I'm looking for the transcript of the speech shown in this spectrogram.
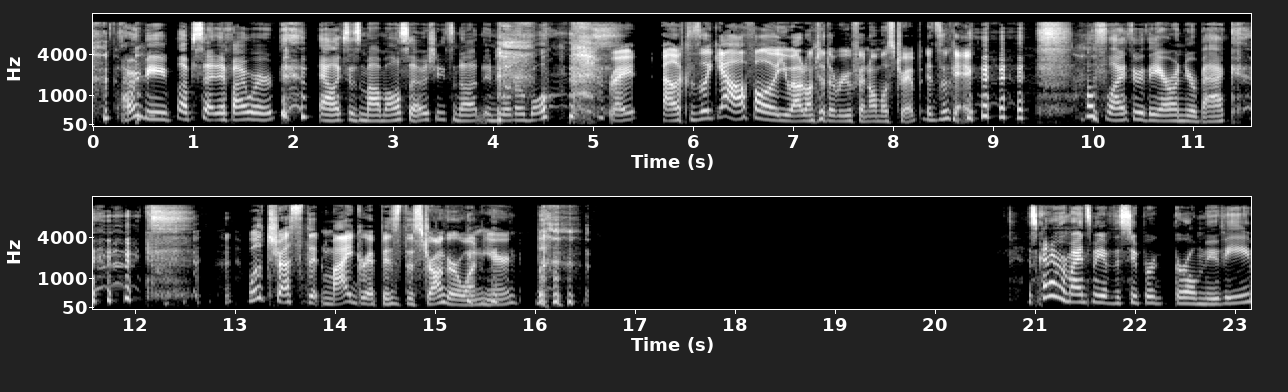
I would be upset if I were Alex's mom also. She's not invulnerable. right? Alex is like, yeah, I'll follow you out onto the roof and almost trip. It's okay. I'll fly through the air on your back. we'll trust that my grip is the stronger one here. this kind of reminds me of the Supergirl movie.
